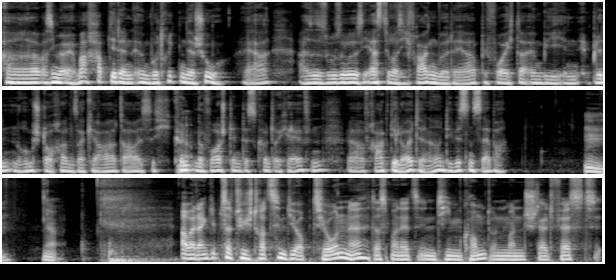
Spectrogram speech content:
äh, was ich mit euch mache. Habt ihr denn irgendwo drückt in der Schuh? Ja. Also sowieso das Erste, was ich fragen würde, ja, bevor ich da irgendwie in, in Blinden rumstoche und sage, ja, da ist, ich könnte ja. mir vorstellen, das könnte euch helfen. Ja, fragt die Leute, ne? Die wissen es selber. Mhm. Ja. Aber dann gibt es natürlich trotzdem die Option, ne, dass man jetzt in ein Team kommt und man stellt fest,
